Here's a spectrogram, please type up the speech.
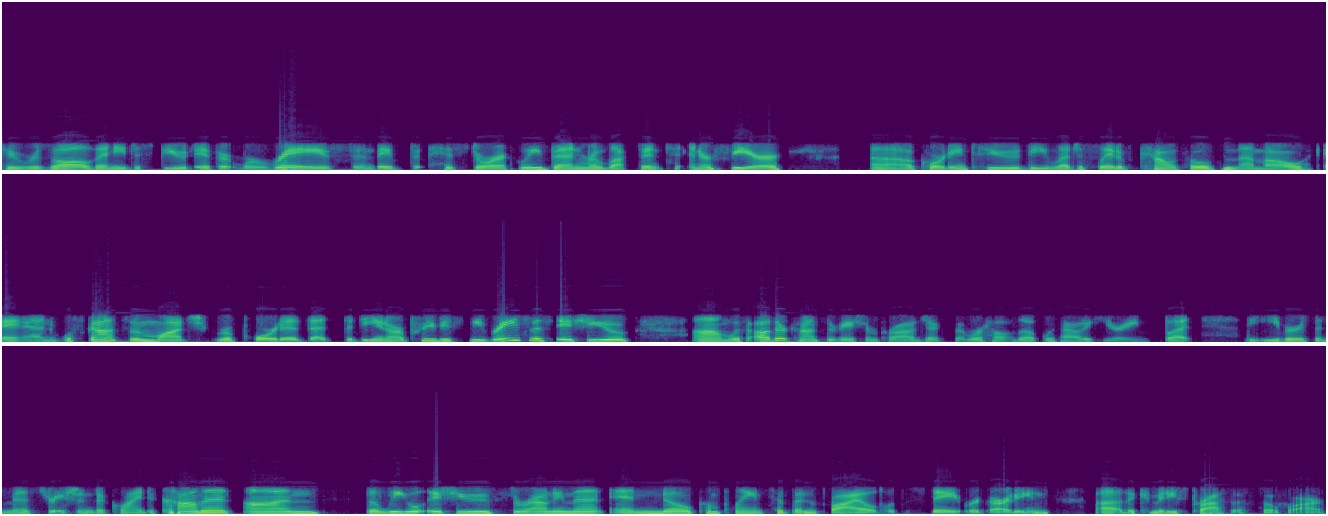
to resolve any dispute if it were raised, and they've historically been reluctant to interfere. Uh, according to the Legislative Council's memo. And Wisconsin Watch reported that the DNR previously raised this issue um, with other conservation projects that were held up without a hearing. But the Evers administration declined to comment on the legal issues surrounding that, and no complaints have been filed with the state regarding uh, the committee's process so far.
